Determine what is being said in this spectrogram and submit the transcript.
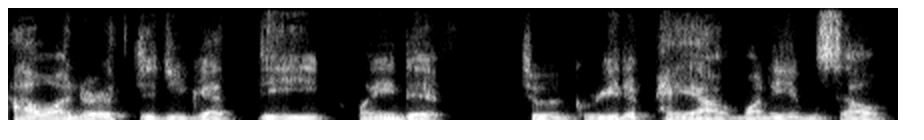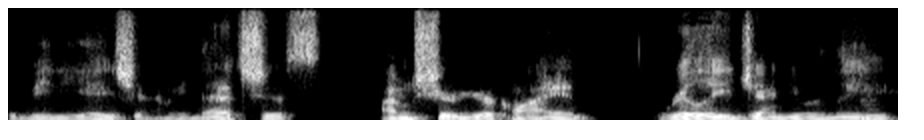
How on earth did you get the plaintiff to agree to pay out money himself in mediation? I mean, that's just, I'm sure your client really genuinely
